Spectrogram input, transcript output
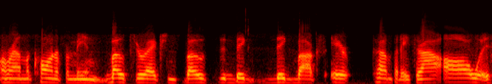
around the corner from me in both directions, both the big big box air companies, and I always.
